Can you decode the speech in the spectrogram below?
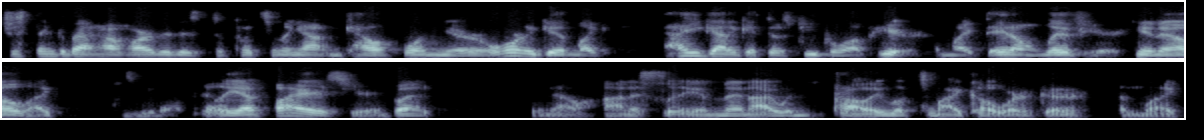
just think about how hard it is to put something out in California or Oregon. Like, now you got to get those people up here. I'm like, they don't live here, you know, like we don't really have fires here. But, you know, honestly, and then I would probably look to my coworker and like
